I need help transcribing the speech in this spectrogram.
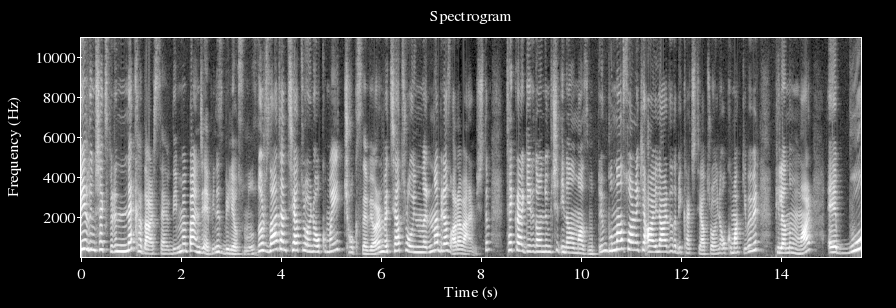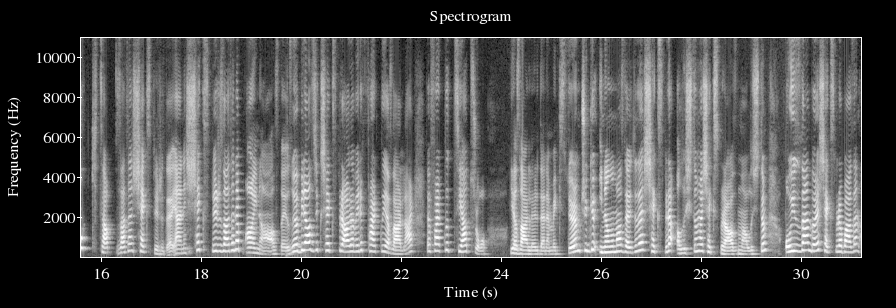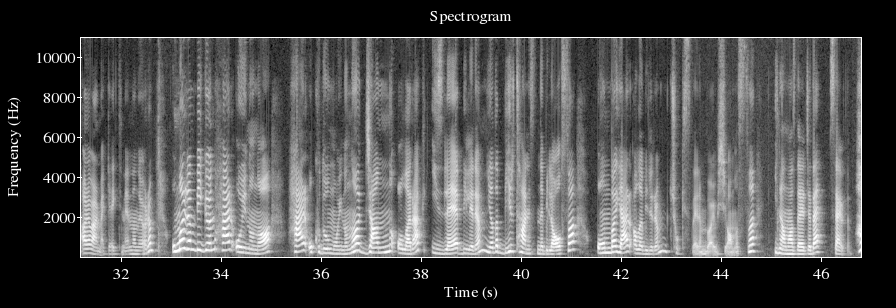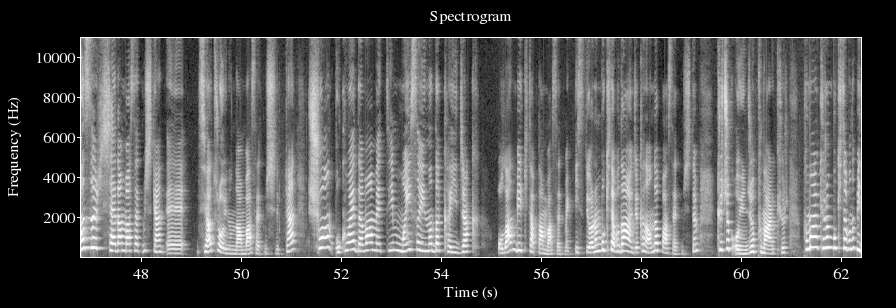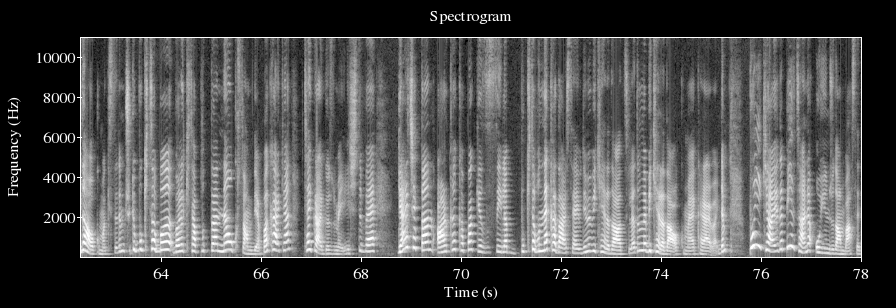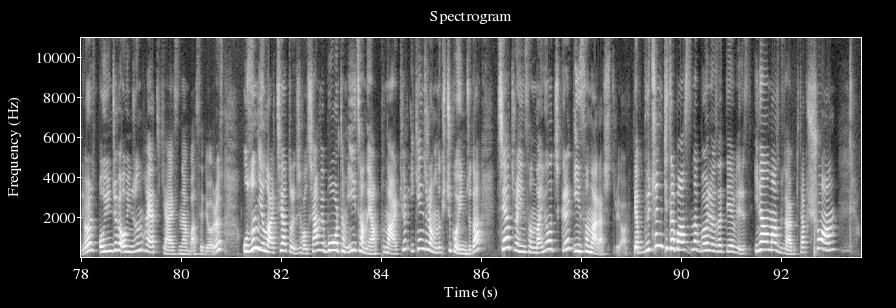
William Shakespeare'i ne kadar sevdiğimi bence hepiniz biliyorsunuzdur. Zaten tiyatro oyunu okumayı çok seviyorum ve tiyatro oyunlarına biraz ara vermiştim. Tekrar geri döndüğüm için inanılmaz mutluyum. Bundan sonraki aylarda da birkaç tiyatro oyunu okumak gibi bir planım var. E, bu kitap zaten Shakespeare'de. Yani Shakespeare zaten hep aynı ağızda yazıyor. Birazcık Shakespeare'e ara verip farklı yazarlar ve farklı tiyatro yazarları denemek istiyorum. Çünkü inanılmaz derecede Shakespeare'e alıştım ve Shakespeare ağzına alıştım. O yüzden böyle Shakespeare'e bazen ara vermek gerektiğine inanıyorum. Umarım bir gün her oyununu her okuduğum oyununu canlı olarak izleyebilirim ya da bir tanesinde bile olsa onda yer alabilirim. Çok isterim böyle bir şey olması. İnanılmaz derecede sevdim. Hazır şeyden bahsetmişken e, tiyatro oyunundan bahsetmişken şu an okumaya devam ettiğim Mayıs ayına da kayacak olan bir kitaptan bahsetmek istiyorum. Bu kitabı daha önce kanalımda bahsetmiştim. Küçük oyuncu Pınar Kür. Pınar Kür'ün bu kitabını bir daha okumak istedim. Çünkü bu kitabı böyle kitaplıkta ne okusam diye bakarken tekrar gözüme ilişti ve Gerçekten arka kapak yazısıyla bu kitabı ne kadar sevdiğimi bir kere daha hatırladım ve bir kere daha okumaya karar verdim. Bu hikayede bir tane oyuncudan bahsediyoruz. Oyuncu ve oyuncunun hayat hikayesinden bahsediyoruz. Uzun yıllar tiyatroda çalışan ve bu ortamı iyi tanıyan Pınar Kür, ikinci romanı Küçük Oyuncu'da tiyatro insanından yola çıkarak insanı araştırıyor. Ya bütün kitabı aslında böyle özetleyebiliriz. İnanılmaz güzel bir kitap. Şu an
